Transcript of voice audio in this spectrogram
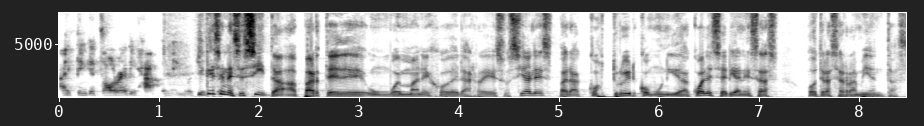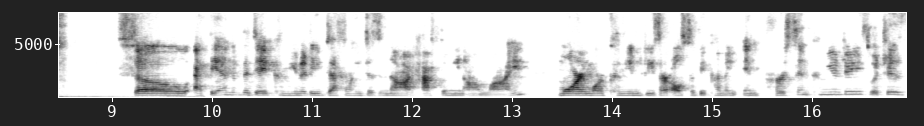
I think it's already happening. ¿Y qué se necesita, aparte de un buen manejo de las redes sociales, para construir comunidad? ¿Cuáles serían esas otras herramientas? So, at the end of the day, community definitely does not have to mean online. more and more communities are also becoming in person communities, which is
